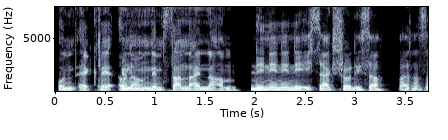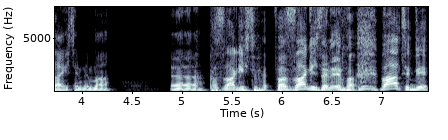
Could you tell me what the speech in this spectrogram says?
und erklär, Genau. und nimmst dann deinen Namen. Nee, nee, nee, nee, ich sag schon, ich sag, was, was sage ich denn immer? Äh, Was sage ich, was sage ich denn immer? Warte, wir,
